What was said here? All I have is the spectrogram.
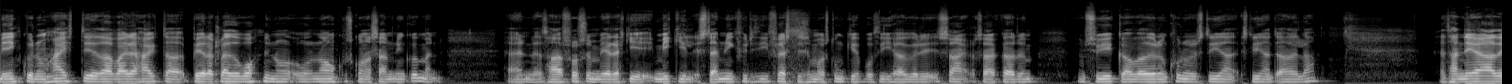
með einhverjum hætti það væri hægt að bera klæðu vopnin og, og ná einhvers konar samningum en, en það er svo sem er ekki mikil stemning fyrir því flesti sem hafa stungið upp og því hafa verið sakar um, um svíka af öðrum konur stríðandi aðeila en þannig að,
